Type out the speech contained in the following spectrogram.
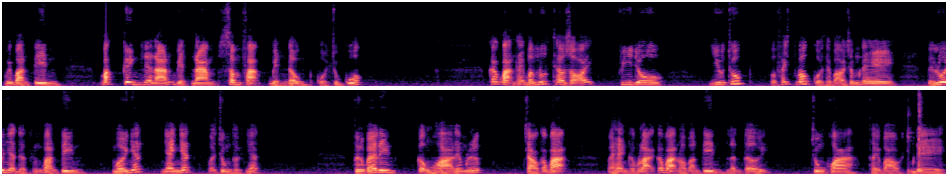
với bản tin Bắc Kinh lên án Việt Nam xâm phạm Biển Đông của Trung Quốc. Các bạn hãy bấm nút theo dõi video YouTube và Facebook của Thời báo.de để luôn nhận được những bản tin mới nhất, nhanh nhất và trung thực nhất. Từ Berlin, Cộng hòa Liên bang Đức, chào các bạn và hẹn gặp lại các bạn vào bản tin lần tới. Trung Khoa Thời báo.de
